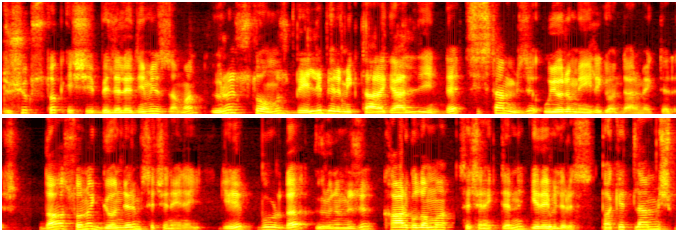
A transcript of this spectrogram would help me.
Düşük stok eşiği belirlediğimiz zaman ürün stoğumuz belli bir miktara geldiğinde sistem bize uyarı maili göndermektedir. Daha sonra gönderim seçeneğine gelip burada ürünümüzü kargolama seçeneklerini girebiliriz. Paketlenmiş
